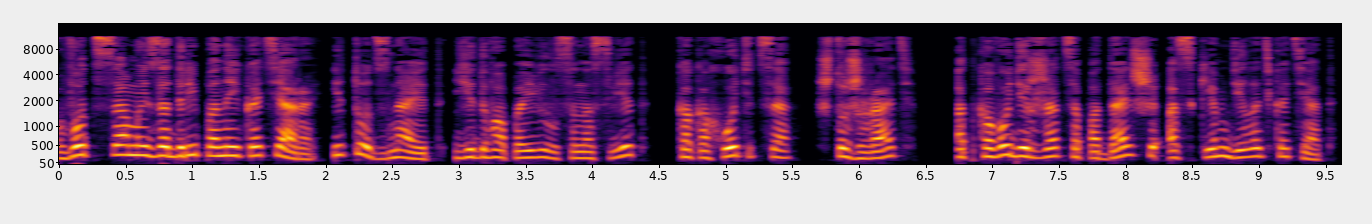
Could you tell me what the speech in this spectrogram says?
Вот самый задрипанный котяра, и тот знает, едва появился на свет, как охотиться, что жрать, от кого держаться подальше, а с кем делать котят.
